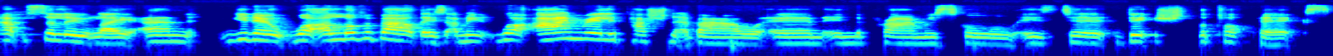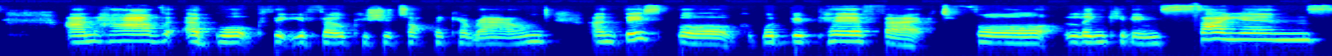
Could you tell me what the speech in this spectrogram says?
Absolutely. And you know what i love about this i mean what i'm really passionate about um, in the primary school is to ditch the topics and have a book that you focus your topic around and this book would be perfect for linking in science,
